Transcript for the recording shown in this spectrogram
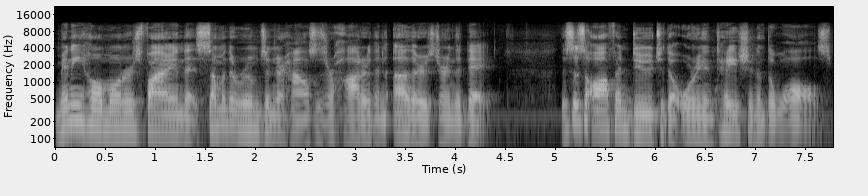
Many homeowners find that some of the rooms in their houses are hotter than others during the day. This is often due to the orientation of the walls.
